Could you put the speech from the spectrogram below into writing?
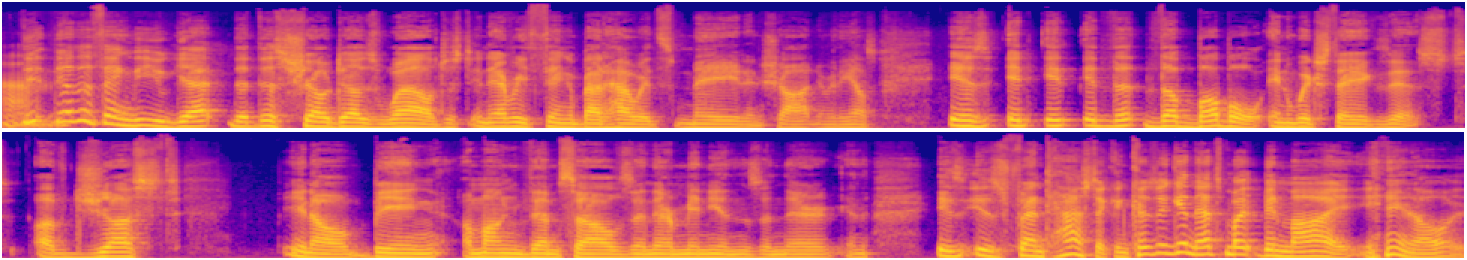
Um, the, the, other thing that you get that this show does well, just in everything about how it's made and shot and everything else, is it, it, it the the bubble in which they exist of just you know being among themselves and their minions and their and is is fantastic. And because again, that's my, been my you know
